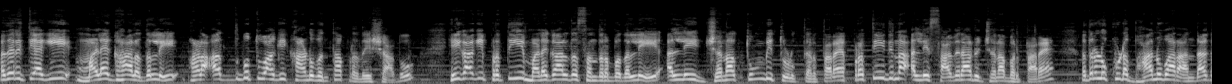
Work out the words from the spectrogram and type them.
ಅದೇ ರೀತಿಯಾಗಿ ಮಳೆಗಾಲದಲ್ಲಿ ಬಹಳ ಅದ್ಭುತವಾಗಿ ಕಾಣುವಂತಹ ಪ್ರದೇಶ ಅದು. ಹೀಗಾಗಿ ಪ್ರತಿ ಮಳೆಗಾಲದ ಸಂದರ್ಭದಲ್ಲಿ ಅಲ್ಲಿ ಜನ ತುಂಬಿ ತುಳುಕ್ತಾ ಇರ್ತಾರೆ. ಪ್ರತಿದಿನ ಅಲ್ಲಿ ಸಾವಿರಾರು ಜನ ಬರ್ತಾರೆ. ಅದರಲ್ಲೂ ಕೂಡ ಭಾನುವಾರ ಅಂದಾಗ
